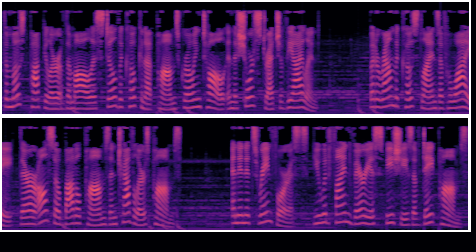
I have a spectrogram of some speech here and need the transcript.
The most popular of them all is still the coconut palms growing tall in the shore stretch of the island. But around the coastlines of Hawaii, there are also bottle palms and traveler's palms. And in its rainforests, you would find various species of date palms.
